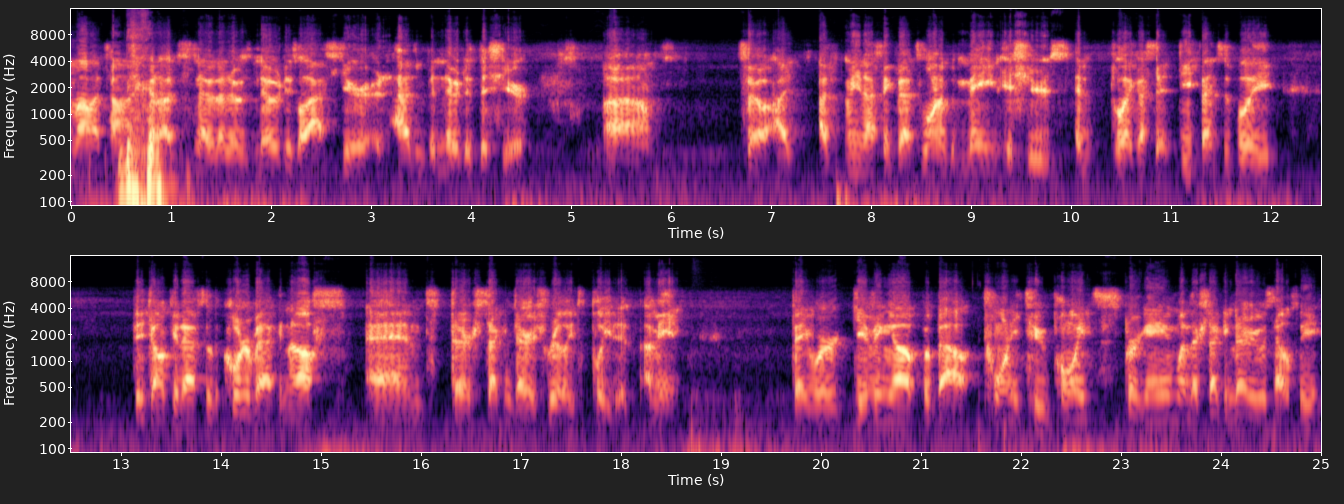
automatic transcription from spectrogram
amount of time, but I just know that it was noted last year and it hasn't been noted this year. Um, so I, I mean, I think that's one of the main issues. And like I said, defensively, they don't get after the quarterback enough, and their secondary is really depleted. I mean, they were giving up about 22 points per game when their secondary was healthy,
